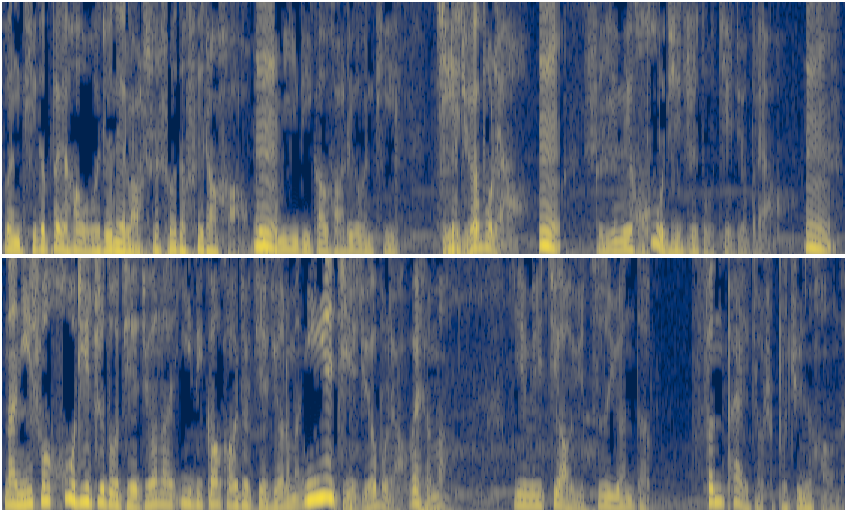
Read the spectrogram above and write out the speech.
问题的背后，我觉得那老师说的非常好。为什么异地高考这个问题解决不了？嗯，是因为户籍制度解决不了。嗯，那你说户籍制度解决了，异地高考就解决了吗？你也解决不了。为什么？因为教育资源的分配就是不均衡的。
